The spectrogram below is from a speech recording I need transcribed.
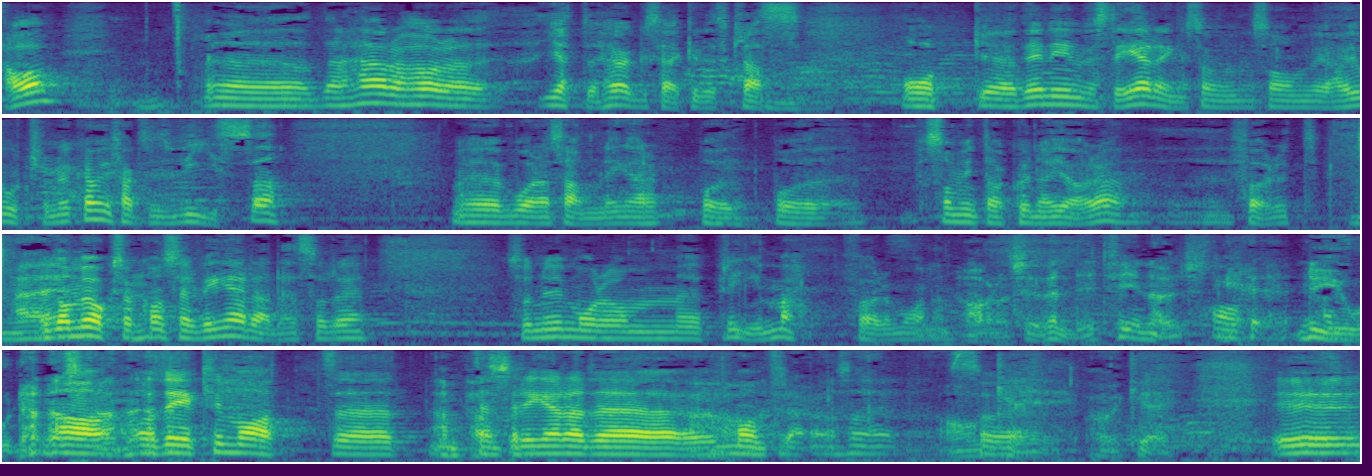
Ja, eh, den här har jättehög säkerhetsklass. Och eh, det är en investering som, som vi har gjort. Så nu kan vi faktiskt visa våra samlingar på, på, som vi inte har kunnat göra förut. Nej. Och de är också mm. konserverade. Så, det, så nu mår de prima, föremålen. Ja, de ser väldigt fina ut. Och, Nygjorda nästan. Ja, och det är klimattempererade montrar. Okej, okay, okej. Okay. Eh,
